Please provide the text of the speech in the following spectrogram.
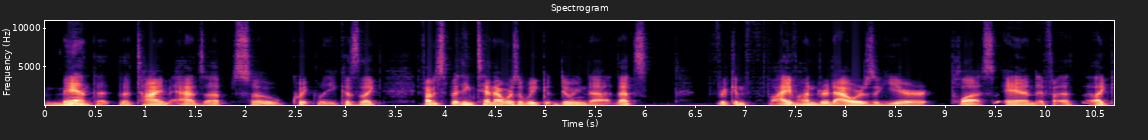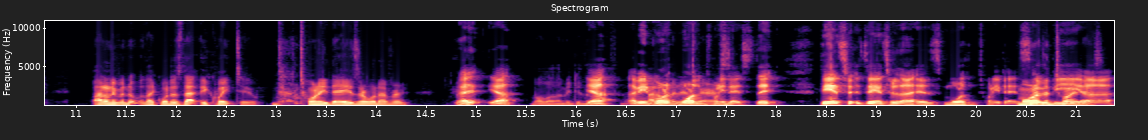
Man, the the time adds up so quickly cuz like if I'm spending 10 hours a week doing that, that's freaking 500 hours a year plus. and if uh, like I don't even know like what does that equate to? 20 days or whatever? Right? Yeah. Hold on, let me do the Yeah, math. I mean I more more than twenty days. The the answer the answer to that is more than twenty days. More It would than 20 days. Uh,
